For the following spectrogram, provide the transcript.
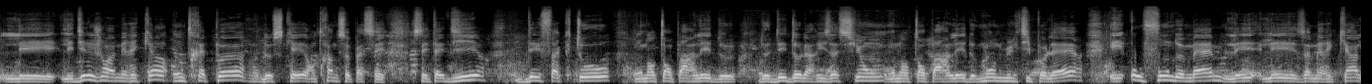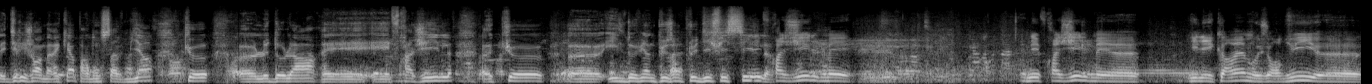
les, dirigeants américains ont très peur de ce qui est en train de se passer. C'est-à-dire, de facto, on entend parler de, de dédollarisation, on entend parler de monde multipolaire, et au fond de même, les, les Américains, les dirigeants américains, pardon, savent bien que euh, le dollar est fragile, euh, que euh, devient de plus en plus difficile. Il est fragile, mais il est fragile, mais euh, il est quand même aujourd'hui euh,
